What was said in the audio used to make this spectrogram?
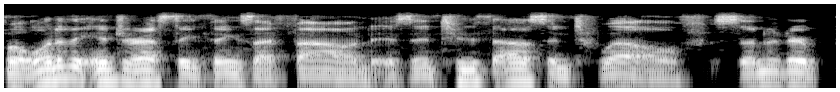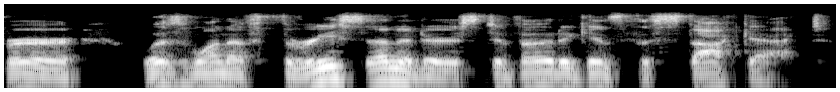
But one of the interesting things I found is in 2012, Senator Burr was one of three senators to vote against the Stock Act.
